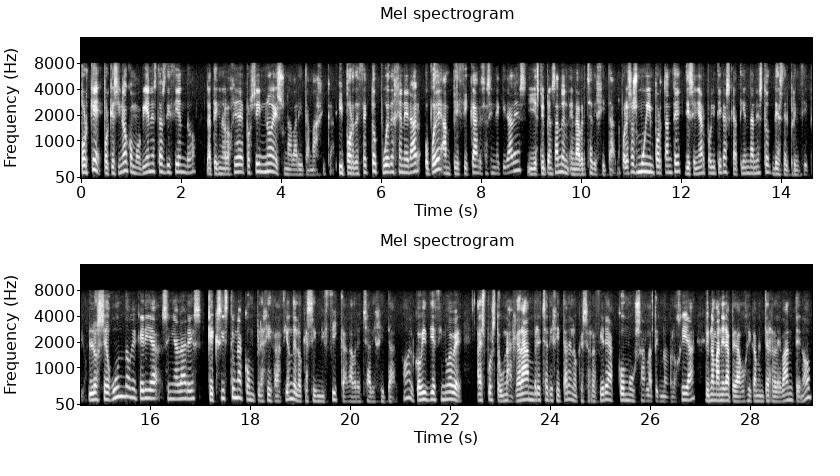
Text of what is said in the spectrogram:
¿Por qué? Porque si no, como bien estás diciendo, la tecnología de por sí no es una varita mágica y por defecto puede generar o puede amplificar esas inequidades y estoy pensando en, la brecha digital. Por eso es muy importante diseñar políticas que atiendan esto desde el principio. Lo segundo que quería señalar es que existe una complejización de lo que significa la brecha digital. El COVID-19 ha expuesto una gran brecha digital en lo que se refiere a cómo usar la tecnología de una manera pedagógicamente relevante, ¿no?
